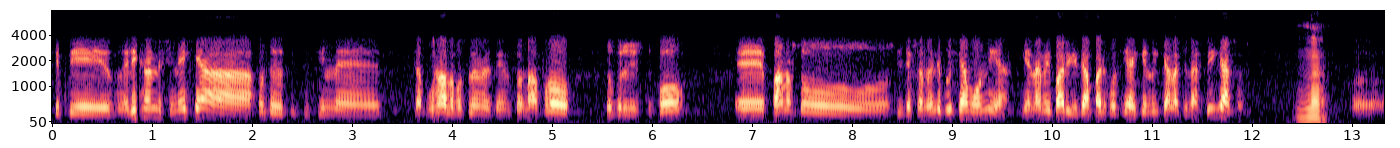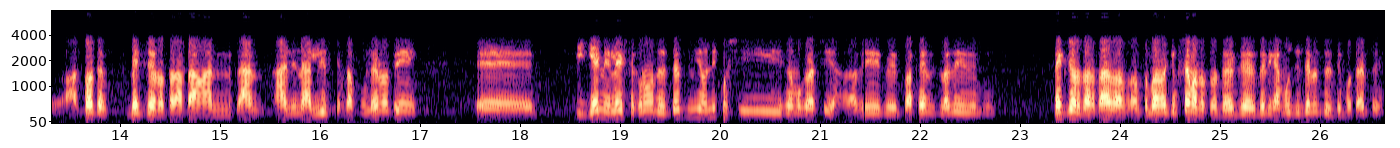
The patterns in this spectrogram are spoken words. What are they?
και πι- ρίχνανε συνέχεια αυτό το, την, την, ε, τα πουνάδα, όπως λένε, την- τον αφρό, τον περιοριστικό, ε, πάνω στο, στη δεξαμενή που είχε αμμονία. Για να μην πάρει, γιατί αν πάρει φωτιά εκείνη και ανακοιναστεί, γεια σας. Ναι. Ε, α, τότε δεν ξέρω τώρα αυτά, αν, αν, αν είναι αλήθεια αυτά που λένε ότι ε, πηγαίνει λέει σε χρόνο τέτοιο μείον 20 η θερμοκρασία. Δηλαδή ε, παθαίνεις, δηλαδή δεν ξέρω τώρα, αυτά, αυτό μπορεί να είναι και ψέματα τότε, δεν, δεν είχαμε ούτε ίντερνετ ούτε τίποτα έτσι.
